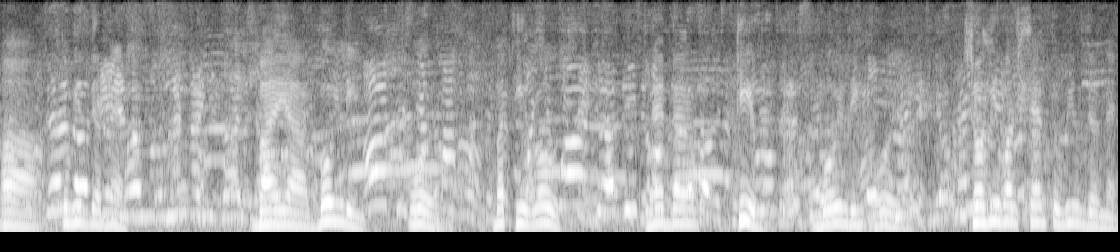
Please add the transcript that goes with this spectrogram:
uh, to wilderness by uh, boiling oil, but he rose, never killed boiling oil. So he was sent to wilderness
